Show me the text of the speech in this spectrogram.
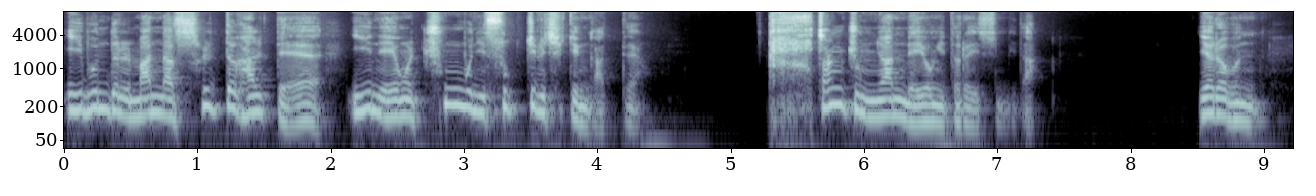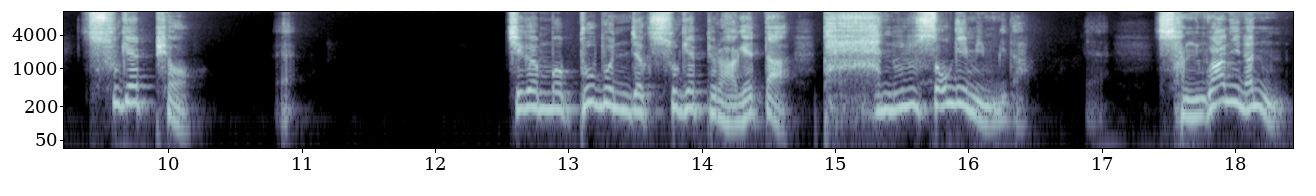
이분들을 만나 설득할 때 이 내용을 충분히 숙지를 시킨 것 같아요. 가장 중요한 내용이 들어 있습니다. 여러분 수개표 예. 지금 뭐 부분적 수개표를 하겠다 다 눈속임입니다. 예. 선관위는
